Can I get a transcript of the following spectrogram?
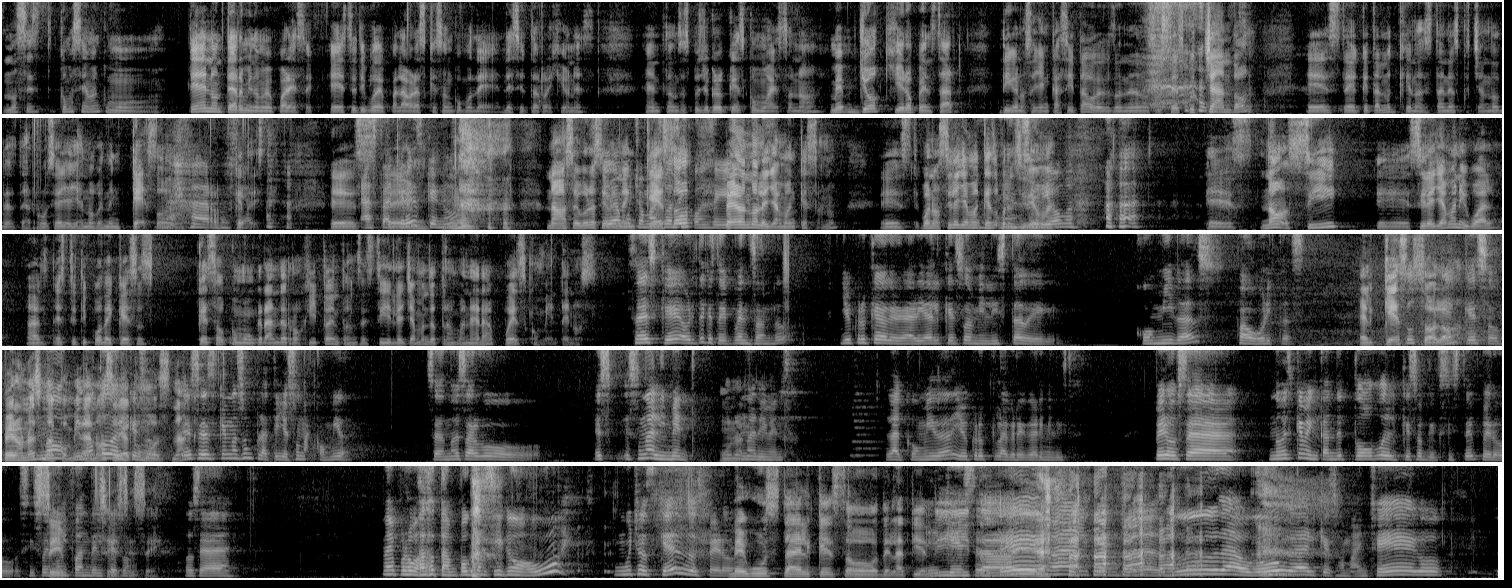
No sé, ¿cómo se llaman? Como... Tienen un término, me parece. Este tipo de palabras que son como de, de ciertas regiones. Entonces, pues yo creo que es como eso, ¿no? Me- yo quiero pensar, díganos allá en casita o desde donde nos esté escuchando. Este, ¿qué tal que nos están escuchando desde Rusia y allá no venden queso? Rusia. Qué triste. Este, Hasta crees que no. no, seguro sí venden queso, pero no le llaman queso, ¿no? Este, bueno, sí le llaman queso, pero en en su idioma. idioma Es, no, sí, eh, si le llaman igual a este tipo de quesos, queso como grande rojito, entonces si le llaman de otra manera, pues coméntenos. sabes qué ahorita que estoy pensando yo creo que agregaría el queso a mi lista de comidas favoritas El queso solo, el queso pero no es una comida, ¿no? Sería como snack. Es, es que no es un platillo, es una comida. O sea, no es algo. Es, es un alimento. Un Un, alimento. alimento. La comida, yo creo que la agregaría a mi lista. Pero, o sea, no es que me encante todo el queso que existe, pero sí soy Sí, muy fan del sí, queso. sí, sí. O sea, no he probado tampoco así como, uy, muchos quesos, pero. Me gusta el queso de la El queso tiendita. crema, el queso Gouda o Gouda, el queso manchego.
